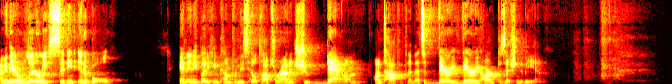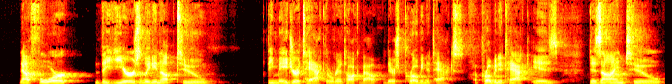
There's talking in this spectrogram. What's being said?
I mean, they're literally sitting in a bowl, and anybody can come from these hilltops around and shoot down on top of them. That's a very, very hard position to be in. Now, for the years leading up to the major attack that we're going to talk about, there's probing attacks. A probing attack is designed to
